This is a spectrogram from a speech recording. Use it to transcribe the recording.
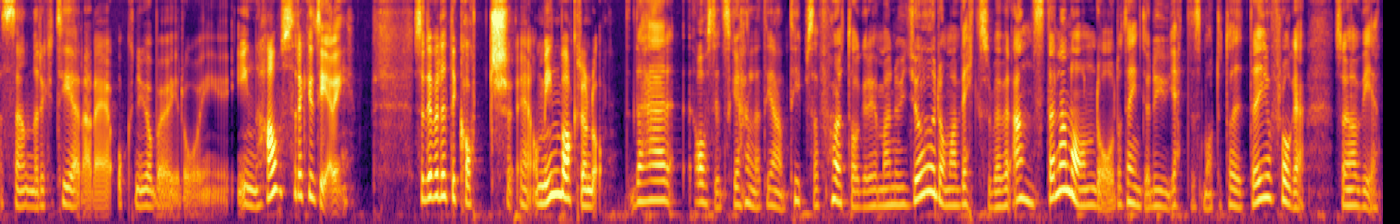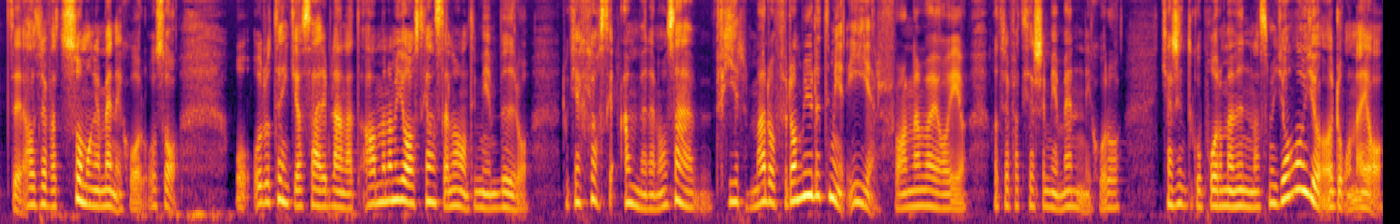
sen rekryterare och nu jobbar jag då i inhouse rekrytering. Så det var lite kort eh, om min bakgrund då. Det här avsnittet ska handla lite om tipsa företagare hur man nu gör då om man växer och behöver anställa någon då. Då tänkte jag det är ju jättesmart att ta hit dig och fråga som jag vet jag har träffat så många människor och så. Och, och, då tänker jag så här ibland att ja, men om jag ska anställa någon till min byrå då kanske jag ska använda mig av så här firma då för de är ju lite mer erfarna än vad jag är och har träffat kanske mer människor och kanske inte går på de här vinerna som jag gör då när jag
